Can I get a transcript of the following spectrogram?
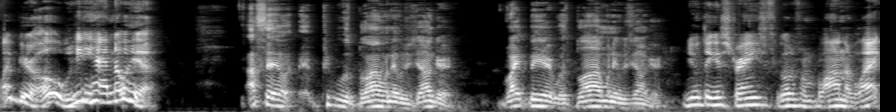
Whitebeard Oh, He ain't had no hair. I said people was blonde when they was younger. Whitebeard was blind when he was younger. You don't think it's strange to go from blonde to black?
